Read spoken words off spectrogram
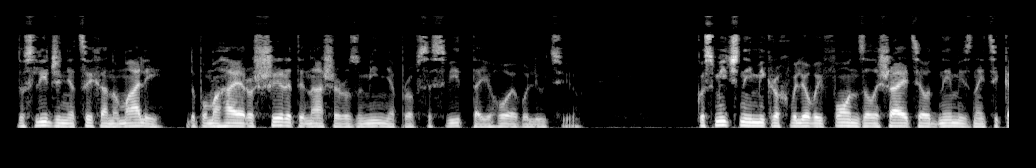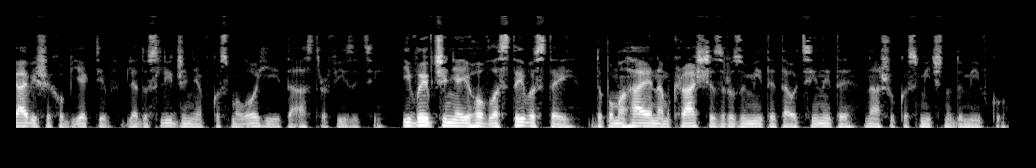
Дослідження цих аномалій допомагає розширити наше розуміння про Всесвіт та його еволюцію. Космічний мікрохвильовий фон залишається одним із найцікавіших об'єктів для дослідження в космології та астрофізиці, і вивчення його властивостей допомагає нам краще зрозуміти та оцінити нашу космічну домівку.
